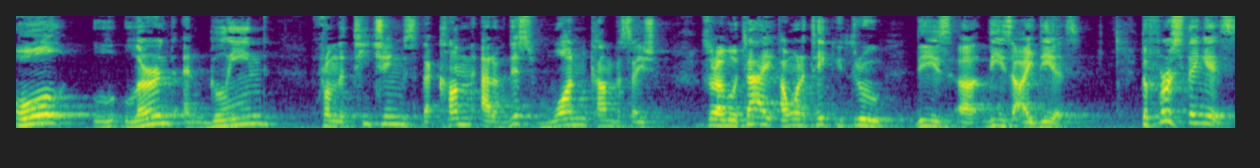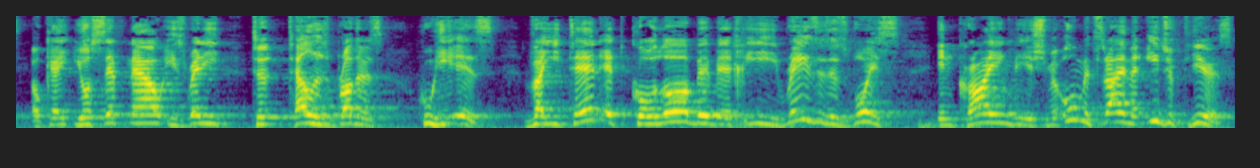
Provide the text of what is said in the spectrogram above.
All l- learned and gleaned from the teachings that come out of this one conversation. So, Rabotai, I want to take you through these uh, these ideas. The first thing is, okay, Yosef now, he's ready to tell his brothers who he is. Vayiten et kolo bebechi. Raises his voice in crying. Vayishme'u Mitzrayim and Egypt hears.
